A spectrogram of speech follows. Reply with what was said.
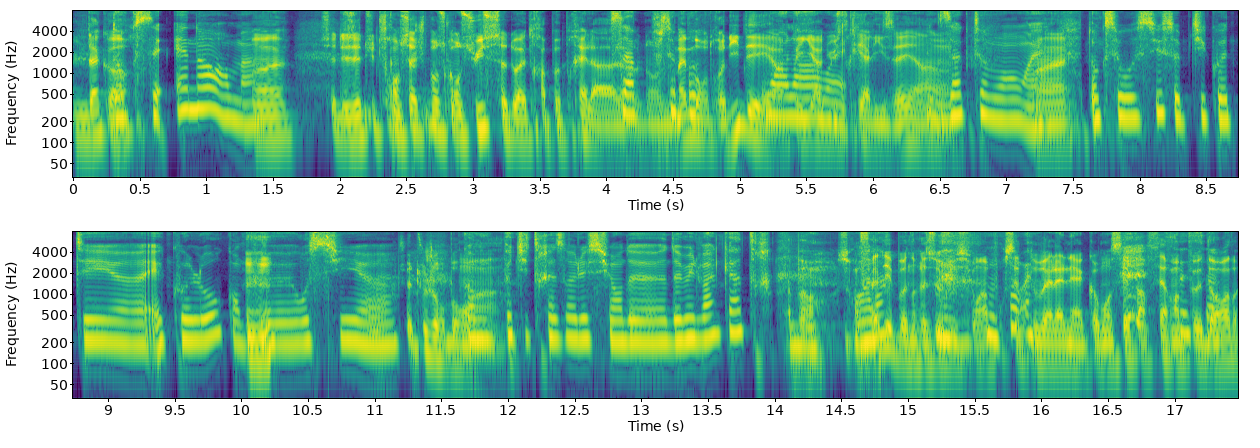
D'accord. Donc c'est énorme. Ouais. C'est des études françaises. Je pense qu'en Suisse, ça doit être à peu près Ça- dans le même pour- ordre d'idée, un Voilà, pays ouais. industrialisé. hein. Exactement, ouais. Donc c'est aussi ce petit côté euh, écolo qu'on Mhm. peut aussi, euh, C'est toujours bon. comme hein. petite résolution de 2024. Ah Bon, on Voilà. fait des bonnes résolutions hein, pour cette nouvelle année, à commencer par faire un peu d'ordre,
